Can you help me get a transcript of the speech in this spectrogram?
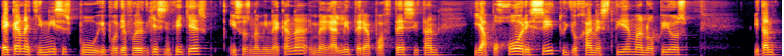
έκανα κινήσεις που υπό διαφορετικές συνθήκες ίσως να μην έκανα. Η μεγαλύτερη από αυτές ήταν η αποχώρηση του Γιωχάνες Στίεμαν ο οποίος ήταν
